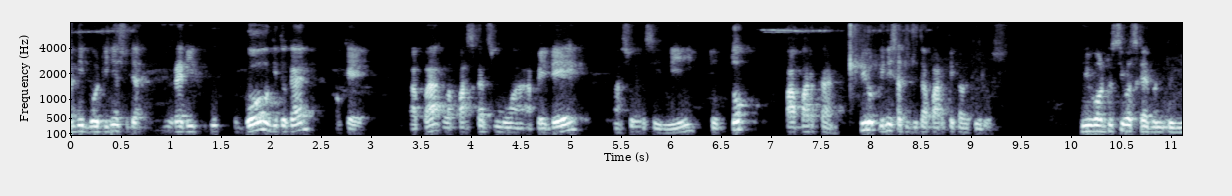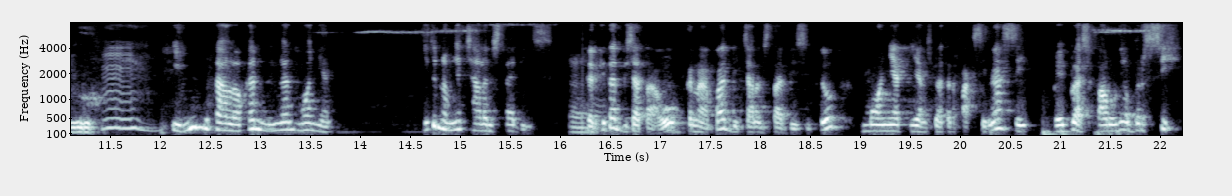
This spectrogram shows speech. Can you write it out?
antibody-nya sudah ready to go gitu kan. Oke. Apa lepaskan semua APD, masuk ke sini, tutup, paparkan. Hirup ini satu juta partikel virus. We want to see what's happen to you. Hmm. Ini kita lakukan dengan monyet. Itu namanya challenge studies. Hmm. Dan kita bisa tahu kenapa di challenge studies itu monyet yang sudah tervaksinasi bebas, parunya bersih,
